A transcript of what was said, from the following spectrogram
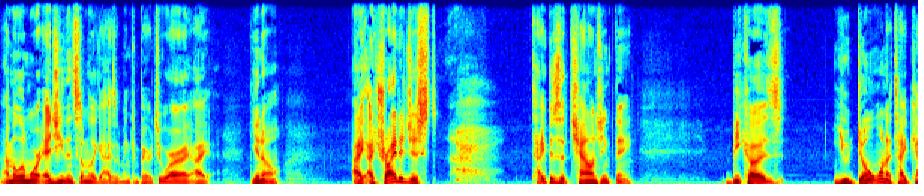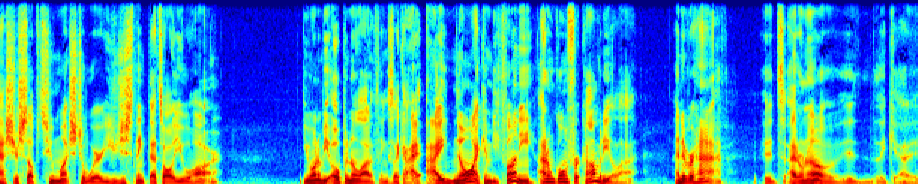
I'm a little more edgy than some of the guys I've been compared to. Where I, I you know, I I try to just type is a challenging thing because you don't want to typecast yourself too much to where you just think that's all you are. You want to be open to a lot of things. Like I, I know I can be funny. I don't go in for comedy a lot. I never have. It's I don't know. It, like I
